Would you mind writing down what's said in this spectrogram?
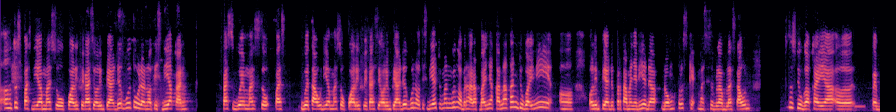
uh, terus pas dia masuk kualifikasi olimpiade gue tuh udah notice dia kan. Pas gue masuk pas gue tahu dia masuk kualifikasi olimpiade gue notice dia cuman gue nggak berharap banyak karena kan juga ini uh, olimpiade pertamanya dia da- dong terus kayak masih 19 tahun. Terus juga kayak uh, PB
